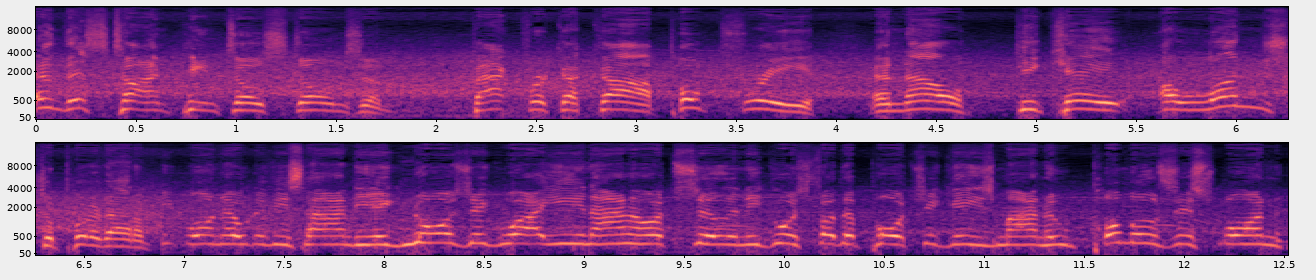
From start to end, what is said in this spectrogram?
and this time Pinto stones him. Back for Kaká, poke free, and now Piqué a lunge to put it out of. one out of his hand. He ignores Higuain and Özil and he goes for the Portuguese man who pummels this one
